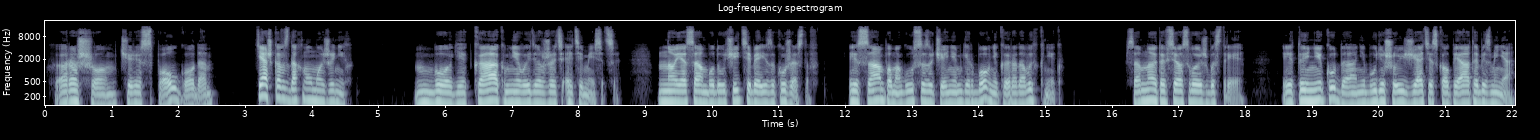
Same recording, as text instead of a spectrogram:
«Хорошо, через полгода», — тяжко вздохнул мой жених. «Боги, как мне выдержать эти месяцы? Но я сам буду учить тебя языку жестов. И сам помогу с изучением гербовника и родовых книг. Со мной ты все освоишь быстрее. И ты никуда не будешь уезжать из Колпиата без меня.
